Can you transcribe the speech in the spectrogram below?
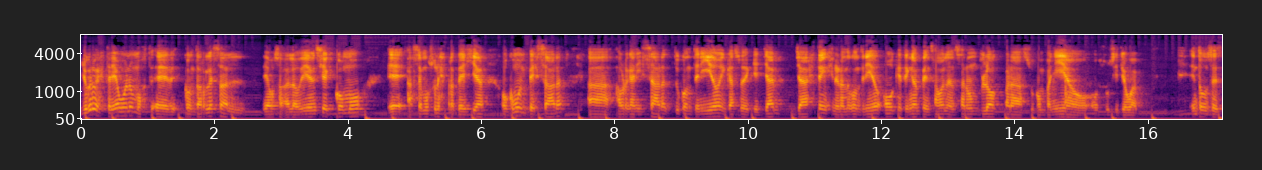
Yo creo que estaría bueno eh, contarles al, digamos, a la audiencia cómo eh, hacemos una estrategia o cómo empezar a, organizar tu contenido en caso de que ya, ya estén generando contenido o que tengan pensado lanzar un blog para su compañía o, su sitio web. Entonces,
